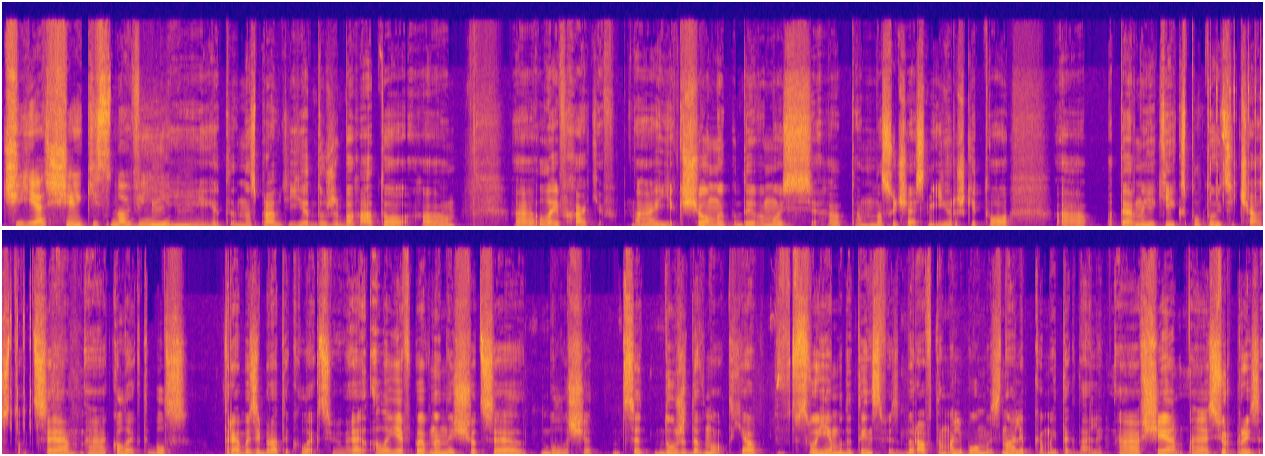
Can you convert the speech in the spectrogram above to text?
Чи є ще якісь нові? Ні, це насправді є дуже багато лайфхаків. А, якщо ми подивимось там на сучасні іграшки, то патерни, які експлуатуються часто, це collectibles. Треба зібрати колекцію. Е, Але я впевнений, що це було ще це дуже давно. Я в своєму дитинстві збирав там альбоми з наліпками і так далі. Ще е, сюрпризи.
